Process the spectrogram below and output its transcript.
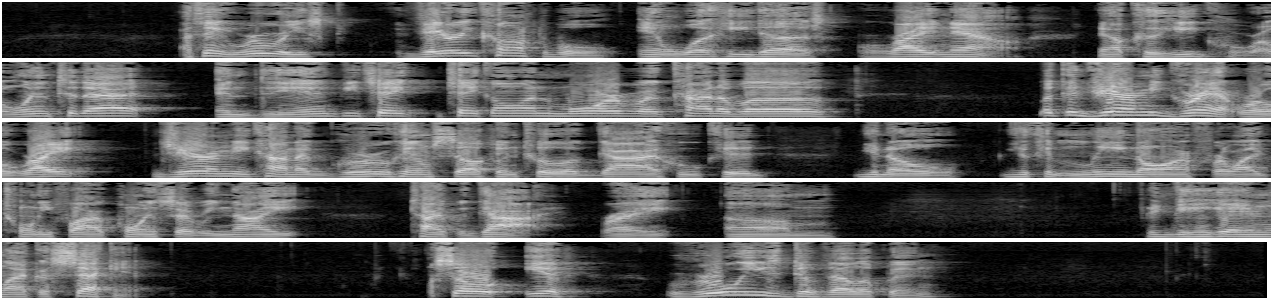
I think Rui's very comfortable in what he does right now. Now, could he grow into that and then be take take on more of a kind of a like a Jerami Grant role, right? Jerami kind of grew himself into a guy who could, you know, you can lean on for like 25 points every night type of guy, right? Um, he became like a second. So if Rui's developing,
